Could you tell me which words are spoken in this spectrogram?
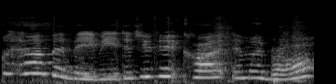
What happened, baby? Did you get caught in my bra?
